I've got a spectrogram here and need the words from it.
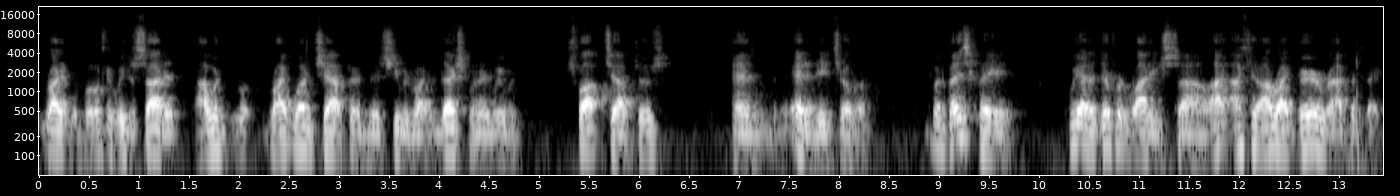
writing the book, and we decided I would write one chapter, and then she would write the next one, and we would swap chapters and edit each other. But basically, we had a different writing style. I, I can I write very rapidly.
